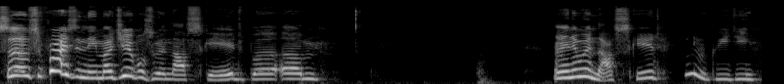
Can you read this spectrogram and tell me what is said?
So surprisingly, my gerbils weren't that scared, but um, I mean they weren't that scared. You know, greedy.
